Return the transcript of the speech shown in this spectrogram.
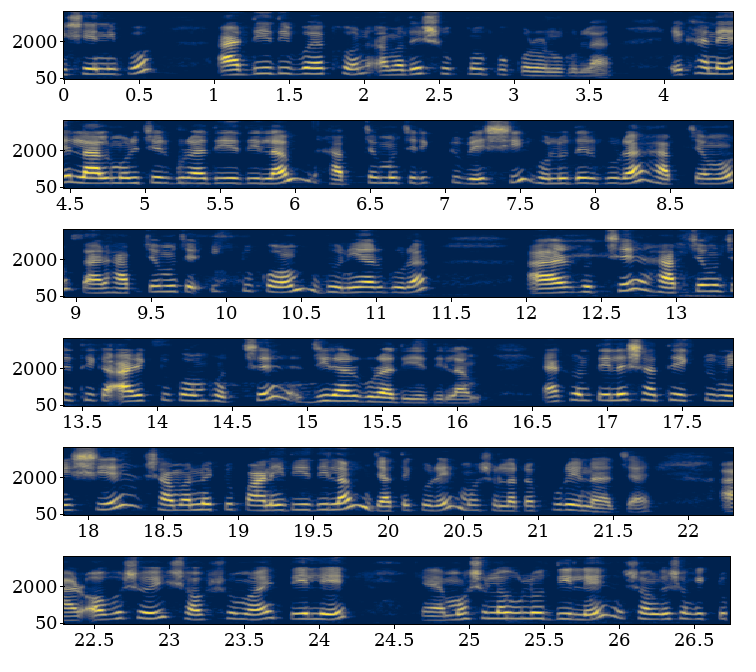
মিশিয়ে নিব। আর দিয়ে দিব এখন আমাদের শুকনো উপকরণগুলা। এখানে লাল মরিচের গুঁড়া দিয়ে দিলাম, হাফ চামচের একটু বেশি, হলুদের গুঁড়া হাফ চামচ, আর হাফ চামচের একটু কম ধনিয়ার গুঁড়া। আর হচ্ছে হাফ চামচের থেকে আরেকটু কম হচ্ছে জিরার গুঁড়া দিয়ে দিলাম। এখন তেলের সাথে একটু মিশিয়ে সামান্য একটু পানি দিয়ে দিলাম যাতে করে মশলাটা পুড়ে না যায়। আর অবশ্যই সব সময় তেলে মশলাগুলো দিলে সঙ্গে সঙ্গে একটু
